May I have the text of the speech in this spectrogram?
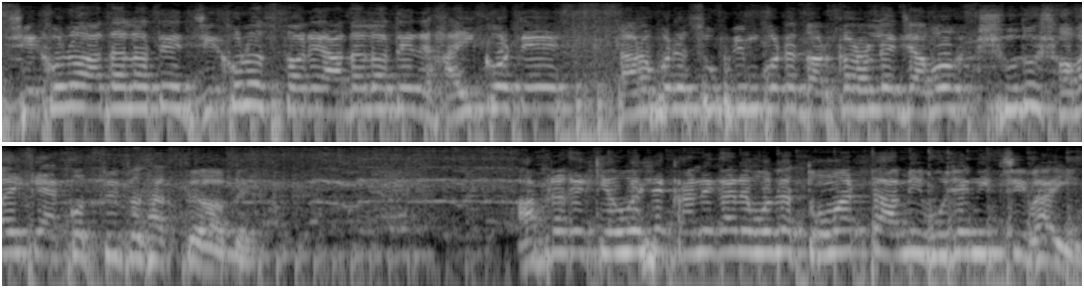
যে কোনো আদালতে, যে কোনো স্তরে আদালতের হাইকোর্টে, তার উপরে সুপ্রিম কোর্টে দরকার হলে যাব, শুধু সবাইকে একত্রিত থাকতে হবে। আপনাকে কেউ এসে কানে কানে বলবে, তোমারটা আমি বুঝে নিচ্ছি ভাই।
